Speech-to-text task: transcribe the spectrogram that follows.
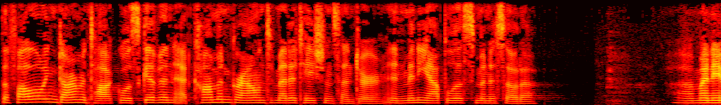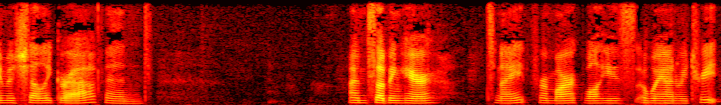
The following Dharma talk was given at Common Ground Meditation Center in Minneapolis, Minnesota. Uh, my name is Shelly Graf, and I'm subbing here tonight for Mark while he's away on retreat.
